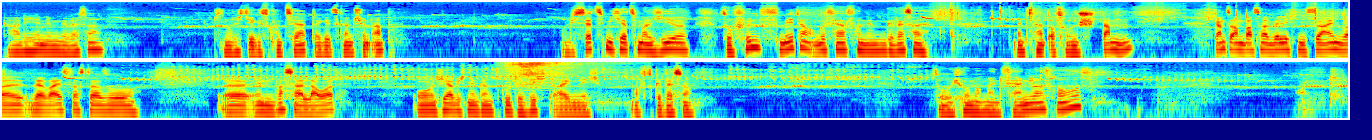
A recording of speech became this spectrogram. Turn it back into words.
Gerade hier in dem Gewässer gibt es ein richtiges Konzert, da geht es ganz schön ab. Und ich setze mich jetzt mal hier so fünf Meter ungefähr von dem Gewässer entfernt auf so einen Stamm. Ganz am Wasser will ich nicht sein, weil wer weiß, was da so äh, im Wasser lauert. Und hier habe ich eine ganz gute Sicht eigentlich aufs Gewässer. So, ich hole mal mein Fernglas raus. Und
